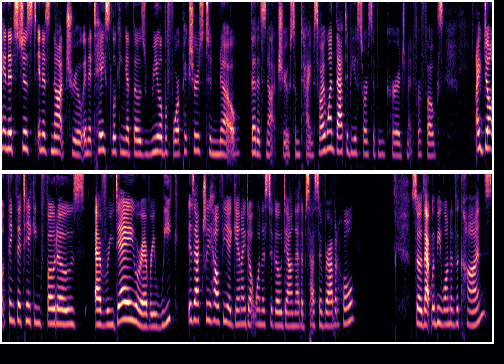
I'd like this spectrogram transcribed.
and it's just and it's not true. And it takes looking at those real before pictures to know that it's not true sometimes. So I want that to be a source of encouragement for folks. I don't think that taking photos every day or every week is actually healthy. Again, I don't want us to go down that obsessive rabbit hole. So that would be one of the cons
